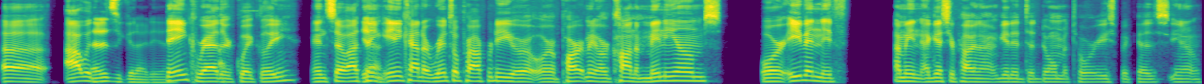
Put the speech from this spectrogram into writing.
Uh, I would that is a good idea. think rather quickly. And so I think any kind of rental property or, or apartment or condominiums, or even if, I mean, I guess you're probably not going to get into dormitories because, you know,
